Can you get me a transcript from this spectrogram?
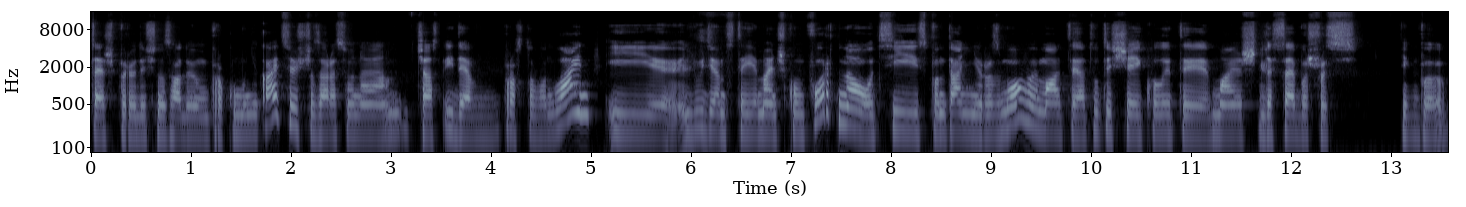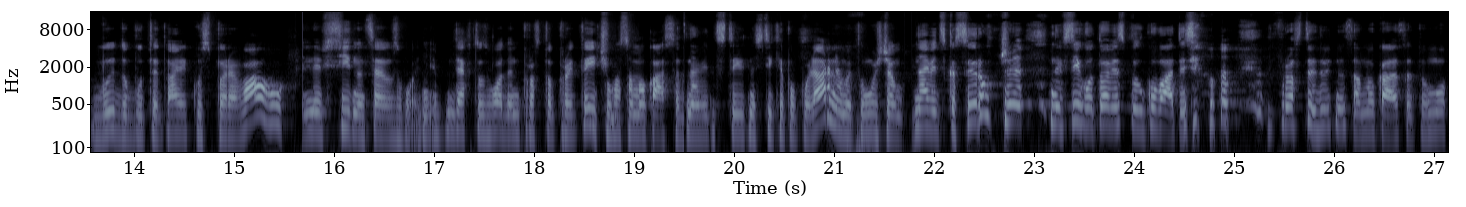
Теж періодично згадуємо про комунікацію, що зараз вона часто йде просто в онлайн, і людям стає менш комфортно оці спонтанні розмови мати. А тут іще й коли ти маєш для себе щось якби видобути да, якусь перевагу. Не всі на це згодні. Дехто згоден просто пройти, і чого самокаси навіть стають настільки популярними, тому що навіть з касиром вже не всі готові спілкуватися, просто йдуть на самокаси. Тому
